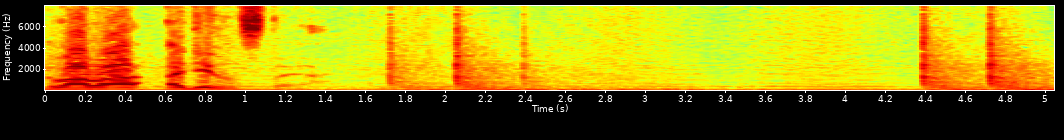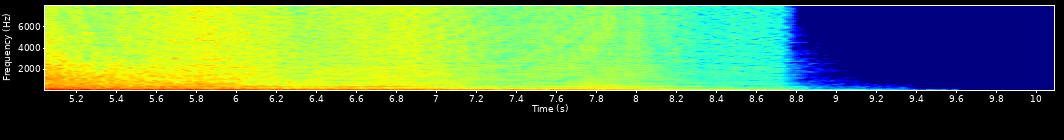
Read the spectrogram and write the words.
Глава 11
